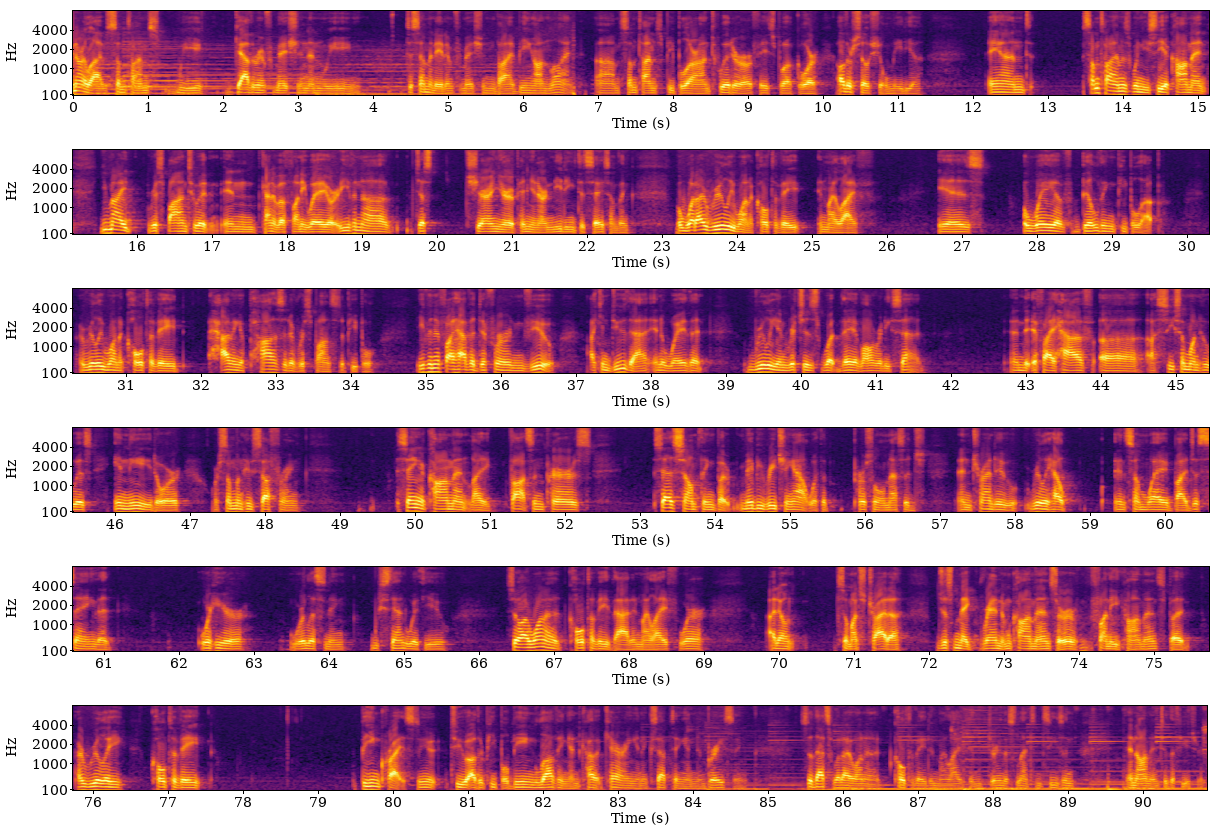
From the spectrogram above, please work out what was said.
In our lives, sometimes we gather information and we disseminate information by being online. Um, sometimes people are on Twitter or Facebook or other social media. And sometimes when you see a comment, you might respond to it in kind of a funny way or even uh, just sharing your opinion or needing to say something. But what I really want to cultivate in my life is a way of building people up I really want to cultivate having a positive response to people. Even if I have a different view, I can do that in a way that really enriches what they have already said. And if I have, uh, I see someone who is in need or, or someone who's suffering, saying a comment like thoughts and prayers says something, but maybe reaching out with a personal message and trying to really help in some way by just saying that we're here, we're listening, we stand with you. So I want to cultivate that in my life where I don't so much try to just make random comments or funny comments, but I really cultivate being Christ to other people, being loving and caring and accepting and embracing. So that's what I want to cultivate in my life and during this Lenten season and on into the future.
